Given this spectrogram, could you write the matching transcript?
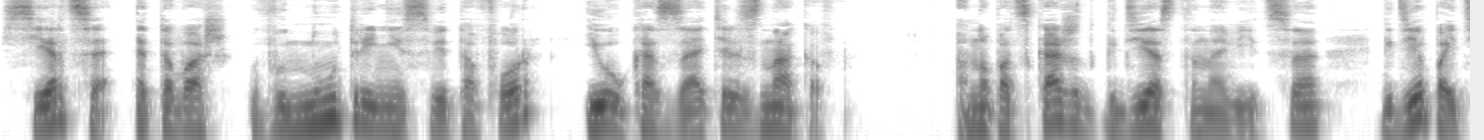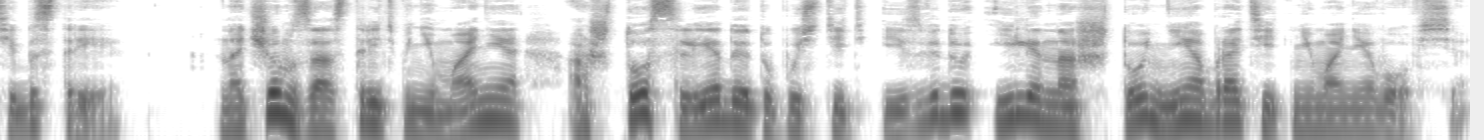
Сердце – это ваш внутренний светофор и указатель знаков. Оно подскажет, где остановиться, где пойти быстрее на чем заострить внимание, а что следует упустить из виду или на что не обратить внимание вовсе.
